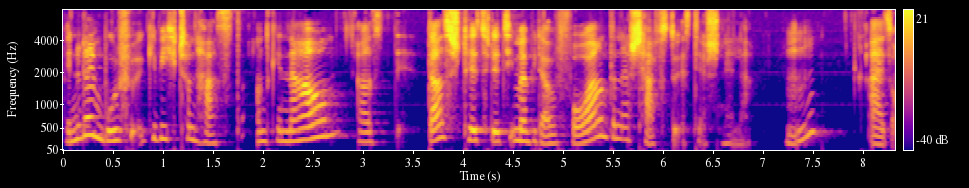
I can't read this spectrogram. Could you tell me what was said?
wenn du dein Wohlgewicht schon hast und genau aus das stellst du dir jetzt immer wieder vor und dann erschaffst du es dir schneller. Hm? Also,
